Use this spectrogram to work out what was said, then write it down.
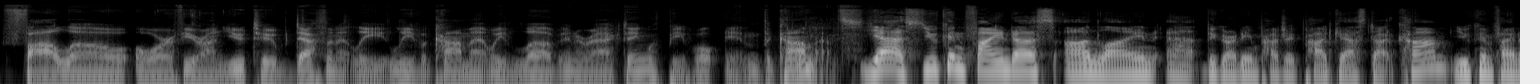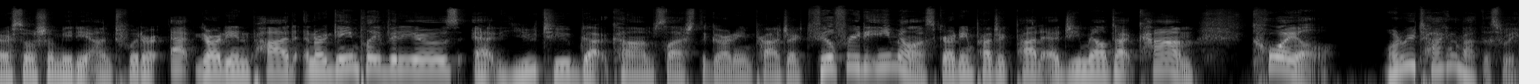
follow, or if you're on YouTube, definitely leave a comment. We love interacting with people in the comments. Yes, you can find us online at theguardianprojectpodcast.com. You can find our social media on Twitter at guardianpod and our gameplay videos at youtube.com slash the guardian project. Feel free to email us, guardianprojectpod at gmail.com. Coyle, what are we talking about this week?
